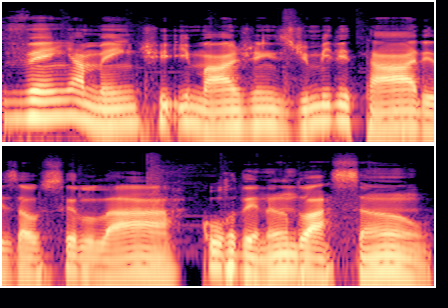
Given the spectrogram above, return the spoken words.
vem à mente imagens de militares ao celular coordenando a ação,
